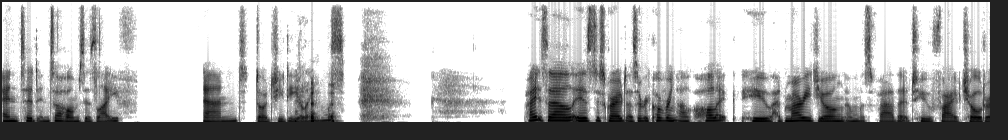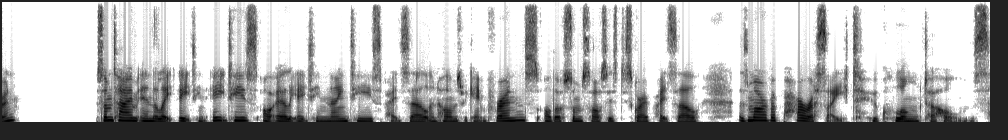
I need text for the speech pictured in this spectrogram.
entered into Holmes's life and dodgy dealings. Pitezel is described as a recovering alcoholic who had married young and was father to five children. Sometime in the late 1880s or early 1890s, Pitezel and Holmes became friends, although some sources describe Pitezel as more of a parasite who clung to Holmes.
